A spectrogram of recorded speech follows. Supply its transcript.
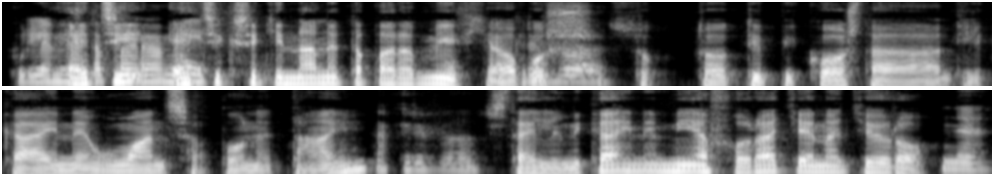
Που λέμε στα Έτσι, παραμύθια. έτσι ξεκινάνε τα παραμύθια, όπως Ακριβώς. το, το τυπικό στα αγγλικά είναι once upon a time, Ακριβώς. στα ελληνικά είναι μία φορά και ένα καιρό. Ναι.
